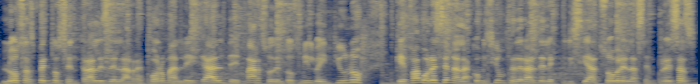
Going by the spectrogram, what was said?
los aspectos centrales de la reforma legal de marzo del 2021 que favorecen a la Comisión Federal de Electricidad sobre las empresas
